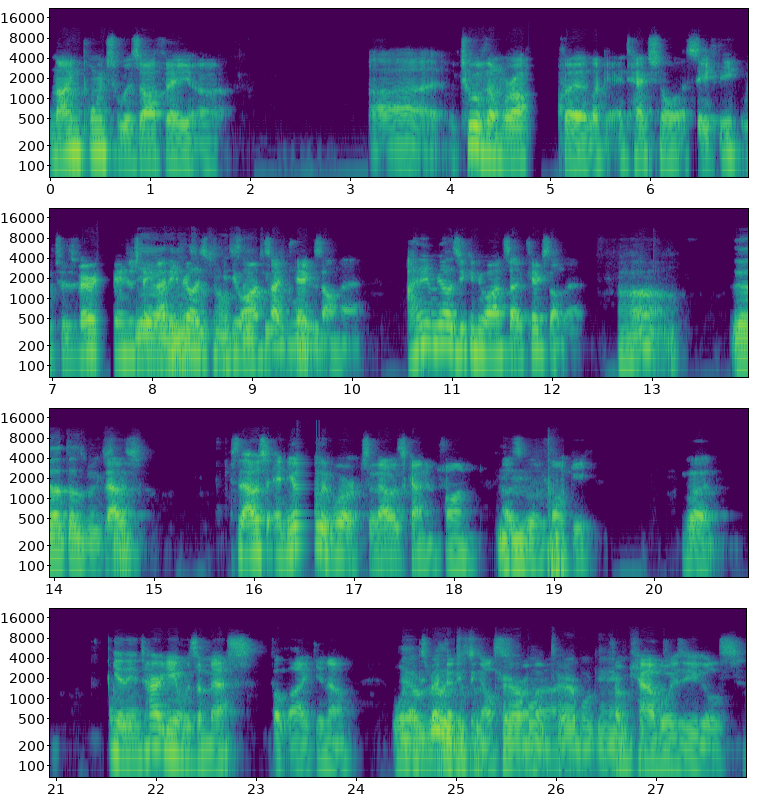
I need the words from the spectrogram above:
nine points was off a. Uh, uh, two of them were off a like intentional safety, which was very interesting. Yeah, I didn't realize you can do onside kicks on that. I didn't realize you can do onside kicks on that. Oh, yeah, that does make That sense. was so that was it nearly worked. So that was kind of fun. That was a Mhm. little funky, but yeah, the entire game was a mess. But like you know, wouldn't it was expect really just anything a else terrible, from, uh, terrible game. from Cowboys Eagles.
